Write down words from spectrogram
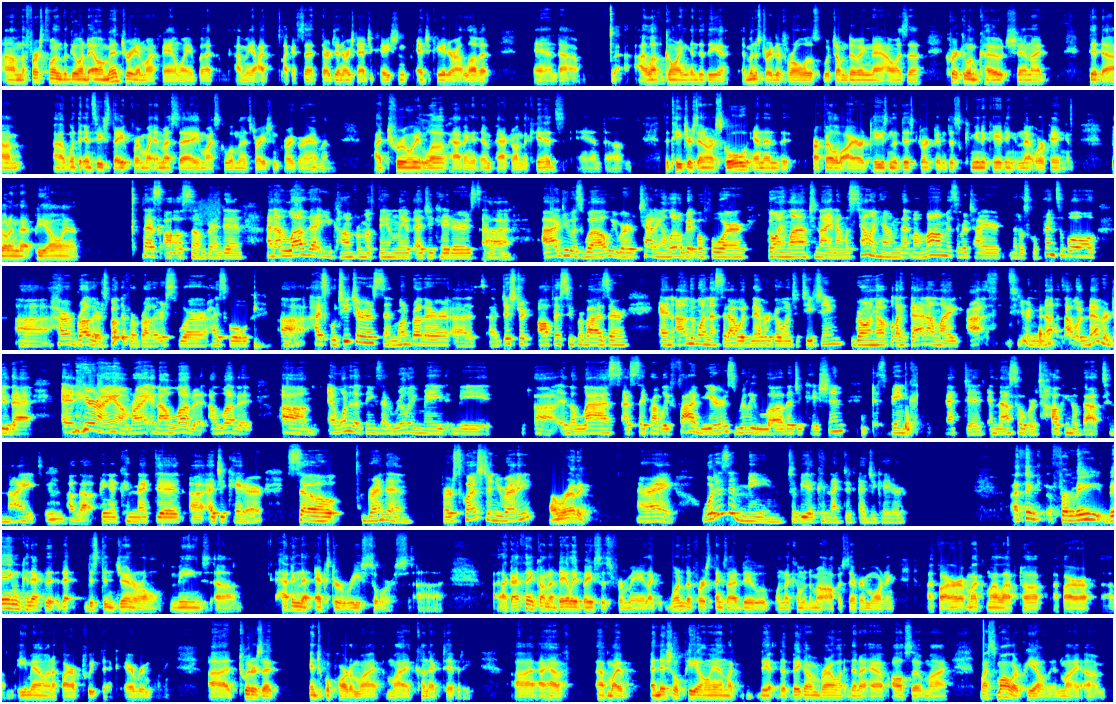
Um, the first one to go into elementary in my family, but I mean, I like I said, third generation education educator. I love it, and uh, I love going into the uh, administrative roles, which I'm doing now as a curriculum coach. And I did um, I went to NC State for my MSA, my school administration program, and I truly love having an impact on the kids and um, the teachers in our school, and then the, our fellow IRTs in the district, and just communicating and networking and building that PLN. That's awesome, Brendan. And I love that you come from a family of educators. Uh, I do as well. We were chatting a little bit before going live tonight, and I was telling him that my mom is a retired middle school principal. Uh, her brothers, both of her brothers, were high school uh, high school teachers, and one brother uh, a district office supervisor. And I'm the one that said I would never go into teaching. Growing up like that, I'm like, you're nuts. I would never do that and here I am, right? And I love it. I love it. Um, and one of the things that really made me uh, in the last, I'd say probably five years, really love education It's being connected. And that's what we're talking about tonight mm-hmm. about being a connected uh, educator. So, Brendan, first question, you ready? I'm ready. All right. What does it mean to be a connected educator? I think for me, being connected just in general means uh, having that extra resource. Uh, like I think on a daily basis for me, like one of the first things I do when I come into my office every morning, I fire up my, my laptop, I fire up um, email, and I fire up TweetDeck every morning. Uh, Twitter's an integral part of my my connectivity. Uh, I have have my initial PLN, like the the big umbrella, and then I have also my my smaller PLN, my um,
